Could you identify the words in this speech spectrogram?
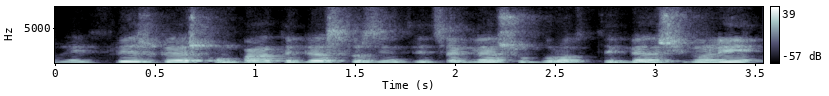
нали, влизаш, гледаш компанията, гледаш свързаните лица, гледаш оборотите, гледаш има ли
